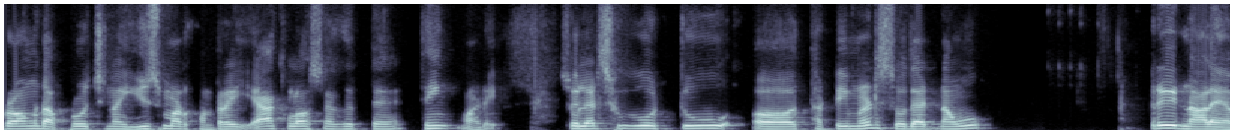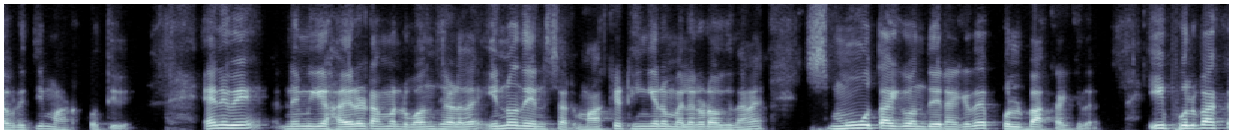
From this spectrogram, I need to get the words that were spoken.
ಪ್ರಾಂಗ್ಡ್ ಅಪ್ರೋಚ್ನ ಯೂಸ್ ಮಾಡ್ಕೊಂಡ್ರೆ ಯಾಕೆ ಲಾಸ್ ಆಗುತ್ತೆ? ಥಿಂಕ್ ಮಾಡಿ. So let's go to thirty minutes so that ನಾವು ಟ್ರೇಡ್ ನಾಳೆ ಯಾವ ರೀತಿ ಮಾಡ್ಕೋತೀವಿ. ಎನಿವೆ ನಿಮಗೆ ಹೈರೇಟ್ ಅಲ್ಲಿ ಒಂದ್ ಹೇಳಿದೆ. ಇನ್ನೊಂದೇನು ಸರ್ ಮಾರ್ಕೆಟ್ ಹಿಂಗೇನೋ ಮೇಲ್ಗಡೆ ಹೋಗಿದ್ದಾನೆ. ಸ್ಮೂತ್ ಆಗಿ ಒಂದು ಏನಾಗಿದೆ? ಪುಲ್ ಬ್ಯಾಕ್ ಆಗಿದೆ. ಈ ಪುಲ್ ಬ್ಯಾಕ್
